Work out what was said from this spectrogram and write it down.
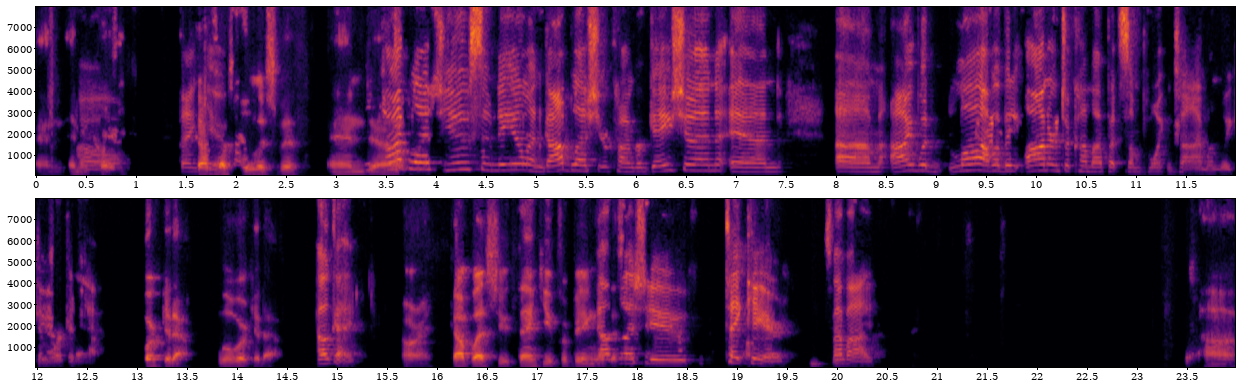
and and oh, encouragement. Thank God you. bless you, Elizabeth. And uh, God bless you, Sunil, and God bless your congregation. And um, I would love, I would be honored to come up at some point in time when we can work it out. Work it out. We'll work it out. Okay. All right. God bless you. Thank you for being God with us. God bless you. Take care. Bye bye. Uh,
